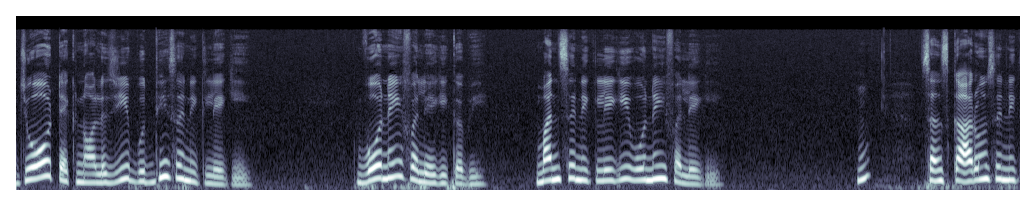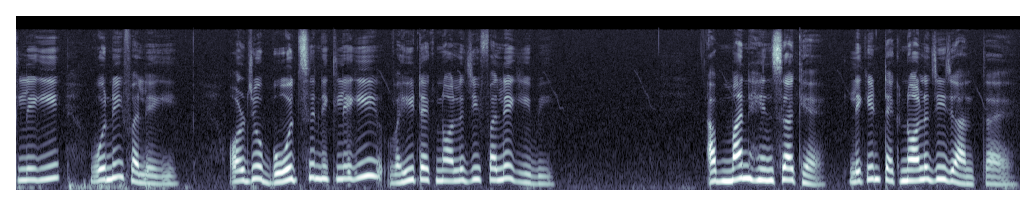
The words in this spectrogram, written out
जो टेक्नोलॉजी बुद्धि से निकलेगी, वो नहीं फलेगी कभी। मन से निकलेगी, वो नहीं फलेगी। हुँ? संस्कारों से निकलेगी, वो नहीं फलेगी। और जो बोध से निकलेगी, वही टेक्नोलॉजी फलेगी भी। अब मन हिंसक है, लेकिन टेक्नोलॉजी जानता है।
